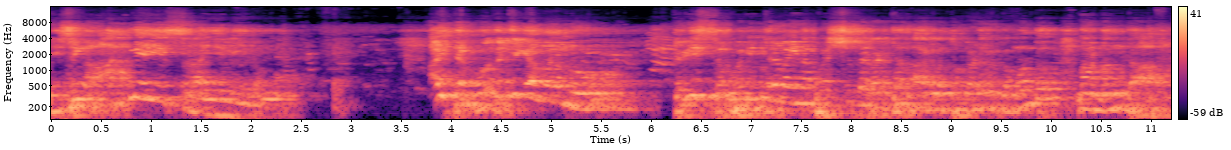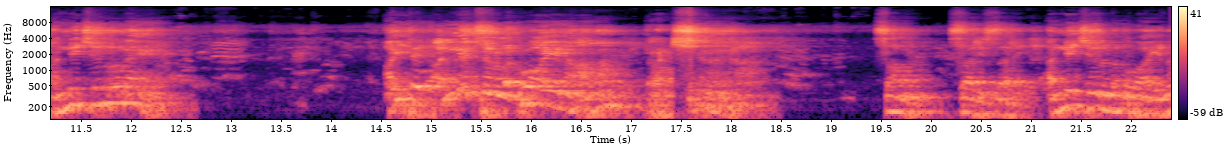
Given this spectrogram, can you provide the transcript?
నిజంగా ఆత్మీయ ఇస్రాయేలీలం అయితే మొదటిగా మనము క్రీస్తు పవిత్రమైన పరిశుద్ధ రక్తధారలతో గడువుక ముందు మనమంతా అన్ని జీవులమే అయితే అన్ని జీవులకు ఆయన రక్షణగా సమ్ సారీ సారీ అన్ని జీవులకు ఆయన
